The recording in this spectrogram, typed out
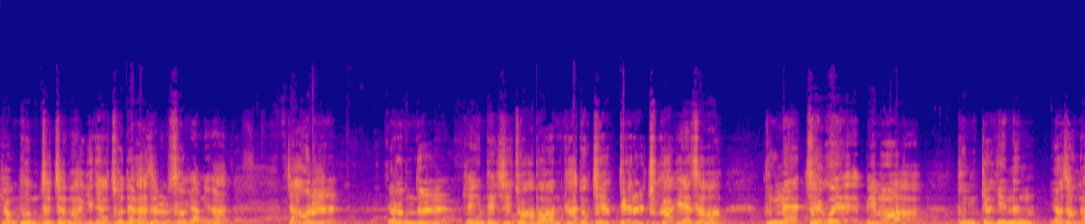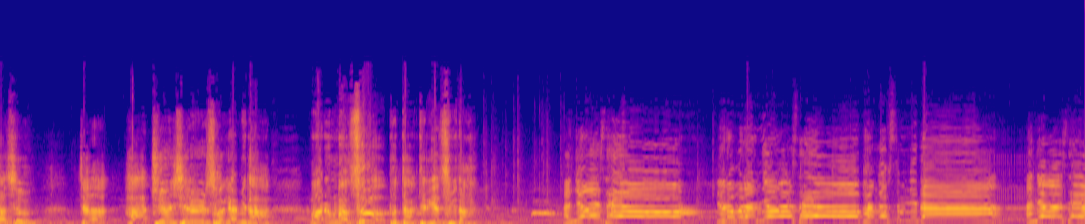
경품 추첨하기 전에 초대 가수를 소개합니다. 자, 오늘 여러분들 개인택시 조합원 가족체육대회를 축하하기 위해서 국내 최고의 미모와 품격 있는 여성 가수 자 하주연 씨를 소개합니다. 많은 박수 부탁드리겠습니다. 안녕하세요. 여러분 안녕하세요. 반갑습니다. 안녕하세요.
